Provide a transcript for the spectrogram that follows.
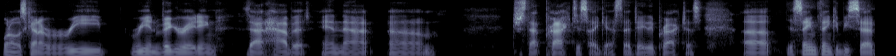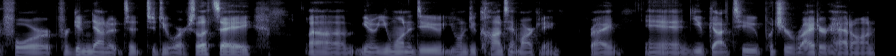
when I was kind of re reinvigorating that habit and that um, just that practice, I guess, that daily practice. Uh, the same thing could be said for for getting down to, to, to do work. So let's say um, you know you want to do you want to do content marketing, right? and you've got to put your writer hat on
